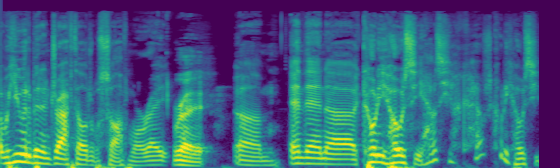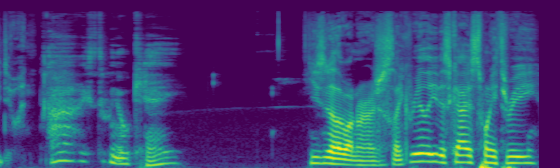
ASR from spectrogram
right, He would have been a draft eligible sophomore, right? Right. Um, and then uh, Kody Hoese. How's he? How's Kody Hoese doing? Ah, he's doing okay. He's another one where I was just like, really, this guy's twenty three.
